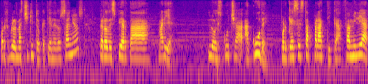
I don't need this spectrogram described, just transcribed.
por ejemplo, el más chiquito que tiene dos años, pero despierta María. Lo escucha, acude, porque es esta práctica familiar.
